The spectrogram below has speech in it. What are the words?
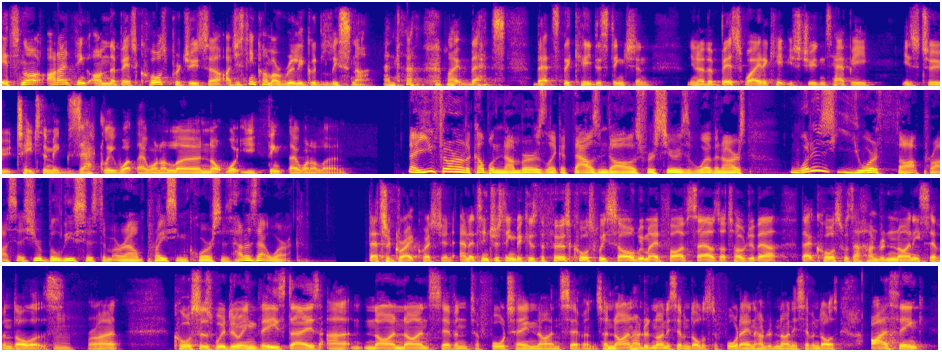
it's not i don't think i'm the best course producer i just think i'm a really good listener and like that's that's the key distinction you know the best way to keep your students happy is to teach them exactly what they want to learn, not what you think they want to learn. Now, you've thrown out a couple numbers like $1,000 for a series of webinars. What is your thought process, your belief system around pricing courses? How does that work? That's a great question. And it's interesting because the first course we sold, we made five sales I told you about. That course was $197, mm. right? Courses we're doing these days are 997 to 1497. So $997 to $1497. I think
